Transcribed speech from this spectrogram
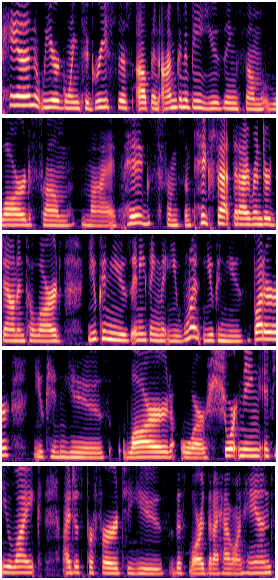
pan, we are going to grease this up and I'm going to be using some lard from my pigs, from some pig fat that I rendered down into lard. You can use anything that you want. You can use butter, you can use lard or shortening if you like. I just prefer to use this lard that I have on hand.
